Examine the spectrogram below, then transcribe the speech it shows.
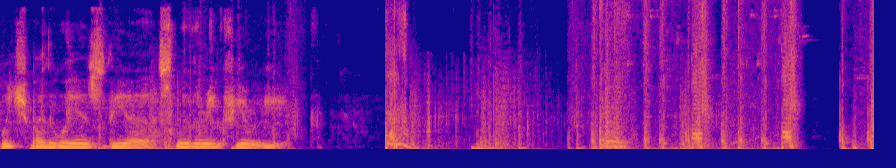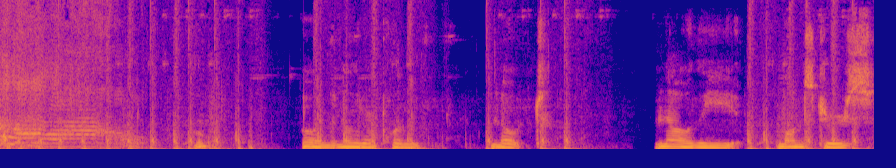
which by the way is the uh, Slithering Fury. Oh, and another important note. Now the monsters,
